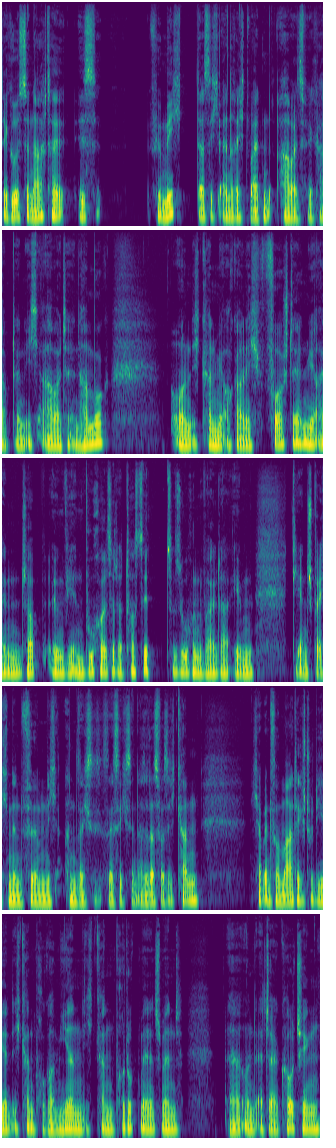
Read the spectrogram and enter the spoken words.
der größte Nachteil ist für mich dass ich einen recht weiten Arbeitsweg habe, denn ich arbeite in Hamburg und ich kann mir auch gar nicht vorstellen, mir einen Job irgendwie in Buchholz oder Tosted zu suchen, weil da eben die entsprechenden Firmen nicht ansässig sind. Also das, was ich kann, ich habe Informatik studiert, ich kann Programmieren, ich kann Produktmanagement äh, und Agile Coaching.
